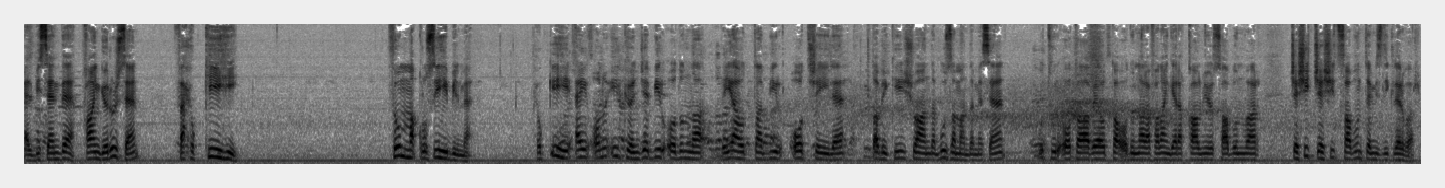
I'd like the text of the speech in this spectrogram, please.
elbisende kan görürsen fehukkihi thumma qrusihi bilme hukkihi ey onu ilk önce bir odunla veyahut da bir ot şeyiyle tabii ki şu anda bu zamanda mesela bu tür ota veyahut da odunlara falan gerek kalmıyor. Sabun var. Çeşit çeşit sabun temizlikler var.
